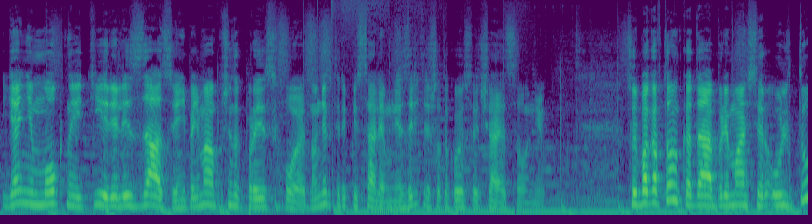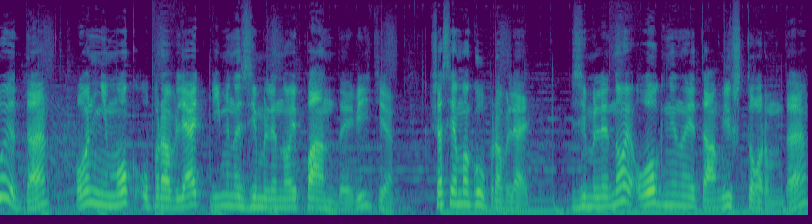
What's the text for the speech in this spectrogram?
я не мог найти реализацию, я не понимаю, почему так происходит. Но некоторые писали мне, зрители, что такое случается у них. Суть бага в том, когда Бримастер ультует, да, он не мог управлять именно земляной пандой, видите? Сейчас я могу управлять. Земляной, огненной там и шторм, да?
